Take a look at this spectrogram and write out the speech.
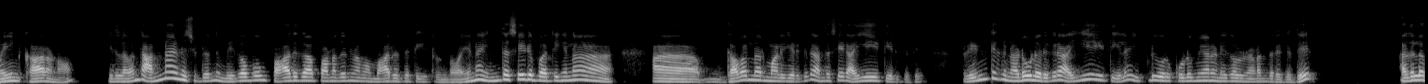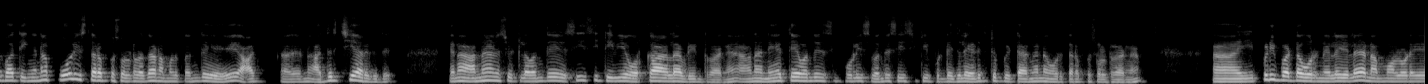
மெயின் காரணம். இதில் வந்து அண்ணா யூனிவர்சிட்டி வந்து மிகவும் பாதுகாப்பானதுன்னு நம்ம மாறு தட்டிக்கிட்டு இருந்தோம். ஏன்னா இந்த சைடு பார்த்தீங்கன்னா கவர்னர் மாளிகை இருக்குது அந்த சைடு ஐஐடி இருக்குது. ரெண்டுக்கு நடுவில் இருக்கிற ஐஐடியில் இப்படி ஒரு கொடுமையான நிகழ்வு நடந்திருக்குது. அதில் பார்த்தீங்கன்னா போலீஸ் தரப்பு சொல்கிறது தான் நம்மளுக்கு வந்து அதிர்ச்சியாக இருக்குது. ஏன்னா அண்ணா யூனிவர்சிட்டியில் வந்து சிசிடிவியே ஒர்க் ஆகலை அப்படின்றாங்க. ஆனால் நேற்றே வந்து போலீஸ் வந்து சிசிடிவி ஃபுட்டேஜில் எடுத்துகிட்டு போயிட்டாங்கன்னு ஒரு தரப்பு சொல்கிறாங்க இப்படிப்பட்ட ஒரு நிலையில் நம்மளுடைய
